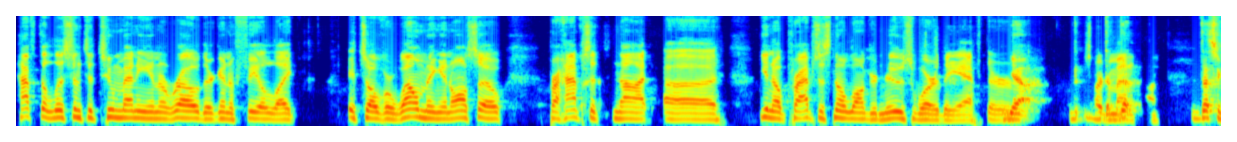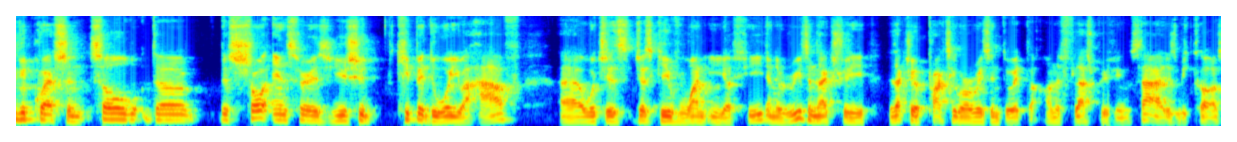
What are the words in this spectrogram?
have to listen to too many in a row, they're going to feel like it's overwhelming, and also perhaps it's not. Uh, you know, perhaps it's no longer newsworthy after yeah, certain amount of time. That's a good question. So the the short answer is you should keep it the way you have, uh, which is just give one in your feed. And the reason actually there's actually a practical reason to it on the flash briefing side is because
